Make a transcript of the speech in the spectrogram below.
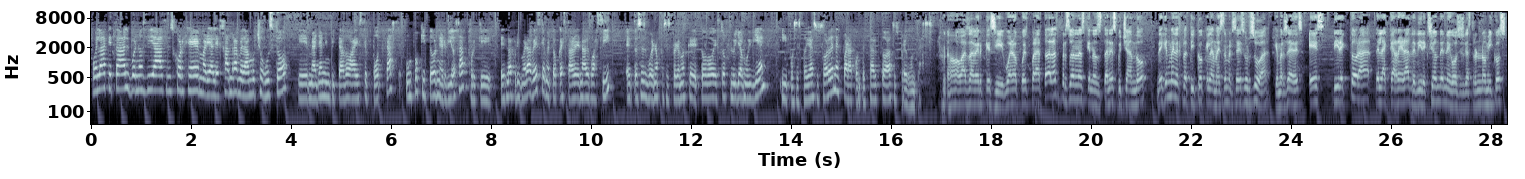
Hola, ¿qué tal? Buenos días, Luis Jorge, María Alejandra. Me da mucho gusto que me hayan invitado a este podcast. Un poquito nerviosa porque es la primera vez que me toca estar en algo así. Entonces, bueno, pues esperemos que todo esto fluya muy bien y pues estoy a sus órdenes para contestar todas sus preguntas. No, vas a ver que sí. Bueno, pues para todas las personas que nos están escuchando, déjenme les platico que la maestra Mercedes Ursúa, que Mercedes es directora de la carrera de Dirección de Negocios Gastronómicos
